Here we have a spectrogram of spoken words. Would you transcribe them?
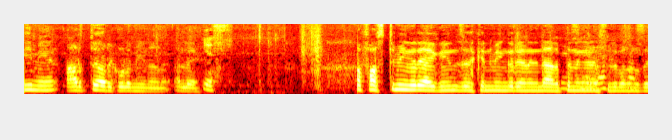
ഈ മീൻ അടുത്ത ഇറക്കുള്ള മീനാണ് അല്ലേ? ഫസ്റ്റ് മീൻ കറി ആയിക്കഴിഞ്ഞു സെക്കൻഡ് മീൻ കറിയാണ് ഇതിന്റെ അരപ്പ് നിങ്ങൾ പറഞ്ഞത്.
